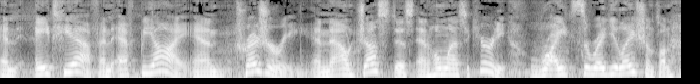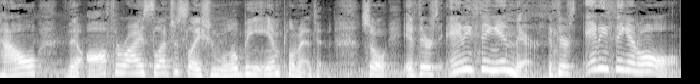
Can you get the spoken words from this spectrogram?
and ATF and FBI and Treasury and now Justice and Homeland Security writes the regulations on how the authorized legislation will be implemented. So if there's anything in there, if there's anything at all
